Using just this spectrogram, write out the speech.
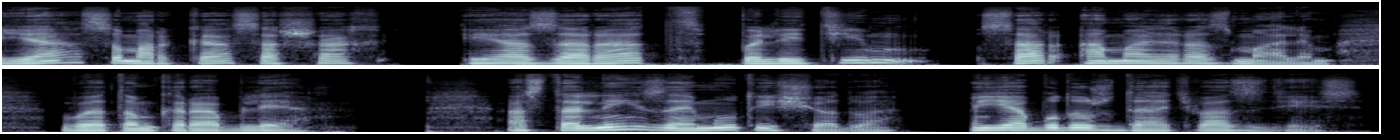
Я, Самаркас, Ашах и Азарат полетим с Ар-Амаль-Размалем в этом корабле. Остальные займут еще два. Я буду ждать вас здесь.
